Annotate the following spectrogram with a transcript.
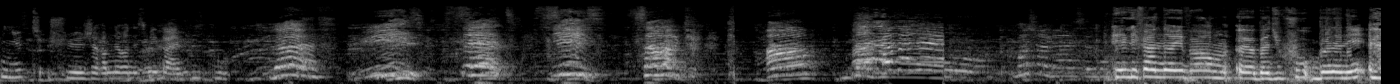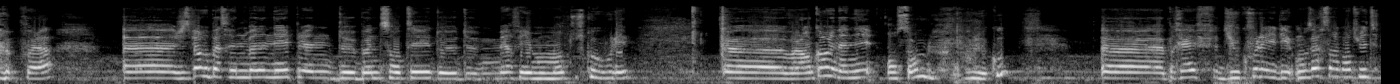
Il nous reste 4 minutes. Je suis- J'ai ramené un esprit quand même. 9, 8, 7, 6, 5, 1. Et les fans de Reborn, euh, bah du coup, bonne année, voilà. Euh, J'espère que vous passerez une bonne année, pleine de bonne santé, de, de merveilleux moments, tout ce que vous voulez. Euh, voilà, encore une année ensemble, pour le coup. Euh, bref, du coup, là, il est 11h58.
